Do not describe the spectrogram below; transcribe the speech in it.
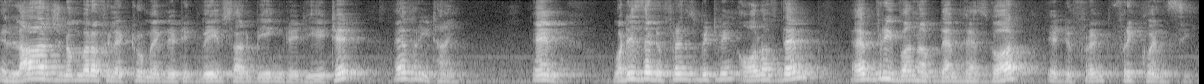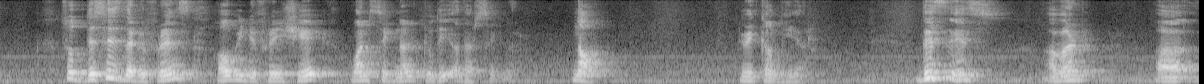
a large number of electromagnetic waves are being radiated every time. And what is the difference between all of them? Every one of them has got a different frequency. So this is the difference how we differentiate one signal to the other signal. Now, we come here. This is our uh,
